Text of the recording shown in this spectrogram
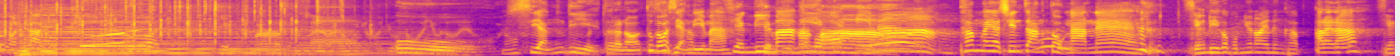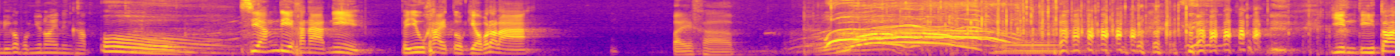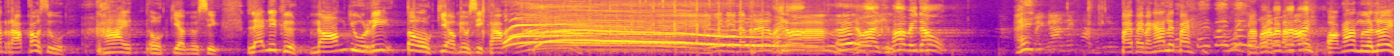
มวนคักเก่งมากครับโอ้เสียงดีตัวละเนาะทุกคนว่าเสียงดีไหมเสียงดีมากเสียงดีมากดีมากทำไงอะชินจังตกงานแน่ เสียงดีก็ผมอยู่น้อยหนึงครับ อะไรนะ เสียงดีก็ผมอยู่น้อยหนึงครับ โอ้ เสียงดีขนาดนี้ไปอยู่ค่ายโตเกียวปะล่ะ ไปครับ ยินดีต้อนรับเข้าสู่ค่ายโตเกียวมิวสิกและนี่คือน้องยูริโตเกียวมิวสิกครับยินดีนำเด้อไปเนาะเดี๋ยวอ่านสิพาไปเด้าไปไปไปงานเลยไปไปไปไปไปไปไปไปออกงานมือเลย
